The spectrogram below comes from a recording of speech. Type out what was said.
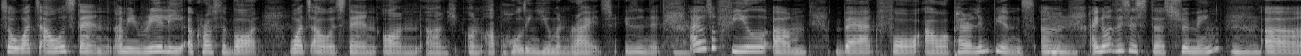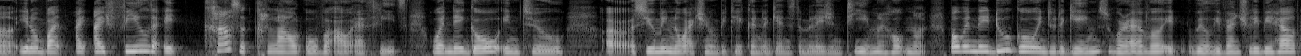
So what's our stand? I mean, really across the board, what's our stand on on, on upholding human rights, isn't it? I also feel um, bad for our Paralympians. Uh, I know this is the swimming, uh, you know, but I, I feel that it casts a cloud over our athletes when they go into, uh, assuming no action will be taken against the Malaysian team. I hope not. But when they do go into the games, wherever it will eventually be held,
